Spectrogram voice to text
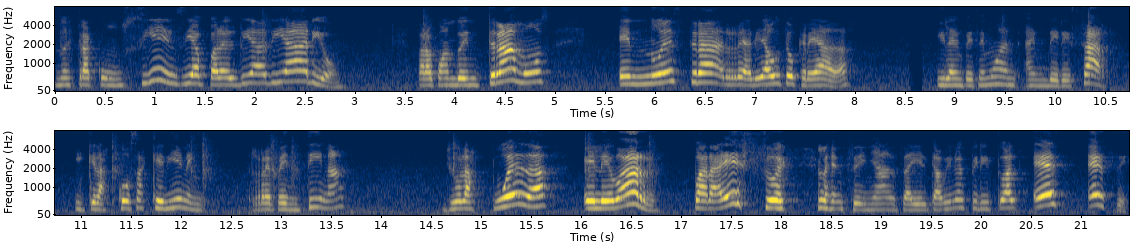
nuestra conciencia para el día a diario, para cuando entramos en nuestra realidad autocreada y la empecemos a, enderezar y que las cosas que vienen repentinas yo las pueda elevar. Para eso es la enseñanza y el camino espiritual es ese.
